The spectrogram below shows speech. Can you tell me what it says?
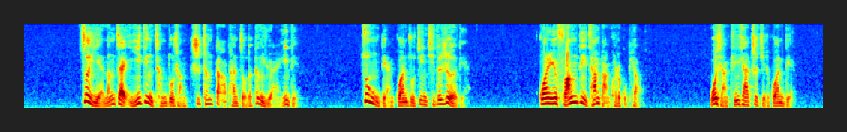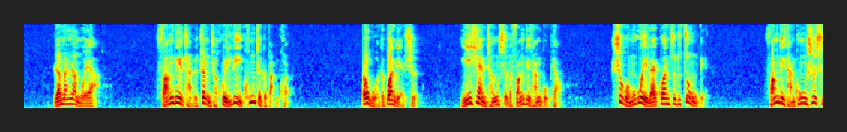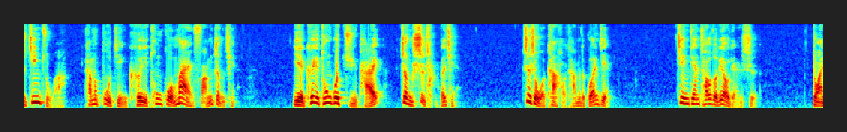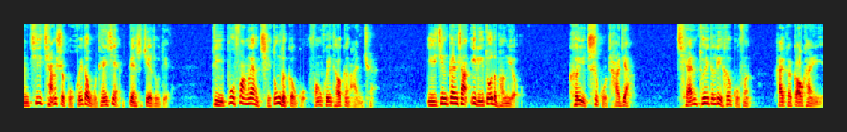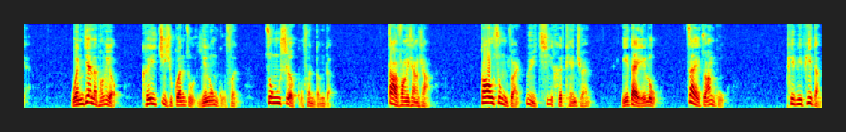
这也能在一定程度上支撑大盘走得更远一点。重点关注近期的热点。关于房地产板块的股票，我想提一下自己的观点。人们认为啊，房地产的政策会利空这个板块，而我的观点是，一线城市的房地产股票是我们未来关注的重点。房地产公司是金主啊，他们不仅可以通过卖房挣钱，也可以通过举牌挣市场的钱，这是我看好他们的关键。今天操作的要点是，短期强势股回到五天线便是介入点，底部放量启动的个股逢回调更安全。已经跟上一厘多的朋友，可以持股差价，前推的利和股份还可高看一眼，稳健的朋友。可以继续关注银龙股份、中社股份等等。大方向上，高送转预期和填权、一带一路、再转股、PPP 等，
